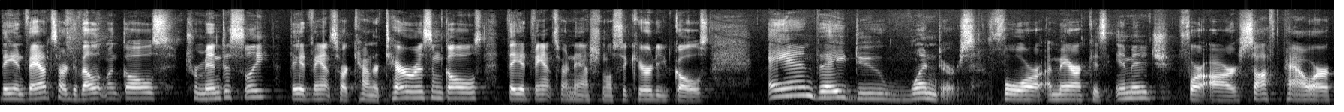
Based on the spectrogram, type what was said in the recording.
They advance our development goals tremendously. They advance our counterterrorism goals. They advance our national security goals and they do wonders for America's image, for our soft power,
